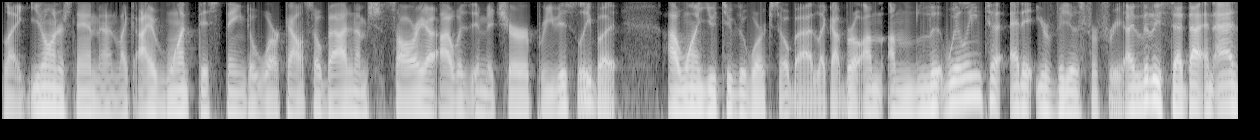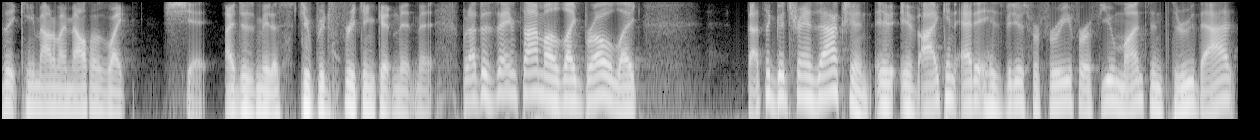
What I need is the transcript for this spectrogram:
like you don't understand, man. Like I want this thing to work out so bad, and I'm sorry I, I was immature previously, but I want YouTube to work so bad. Like, I, bro, I'm I'm li- willing to edit your videos for free. I literally said that, and as it came out of my mouth, I was like, shit, I just made a stupid freaking commitment. But at the same time, I was like, bro, like, that's a good transaction. If, if I can edit his videos for free for a few months and through that,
